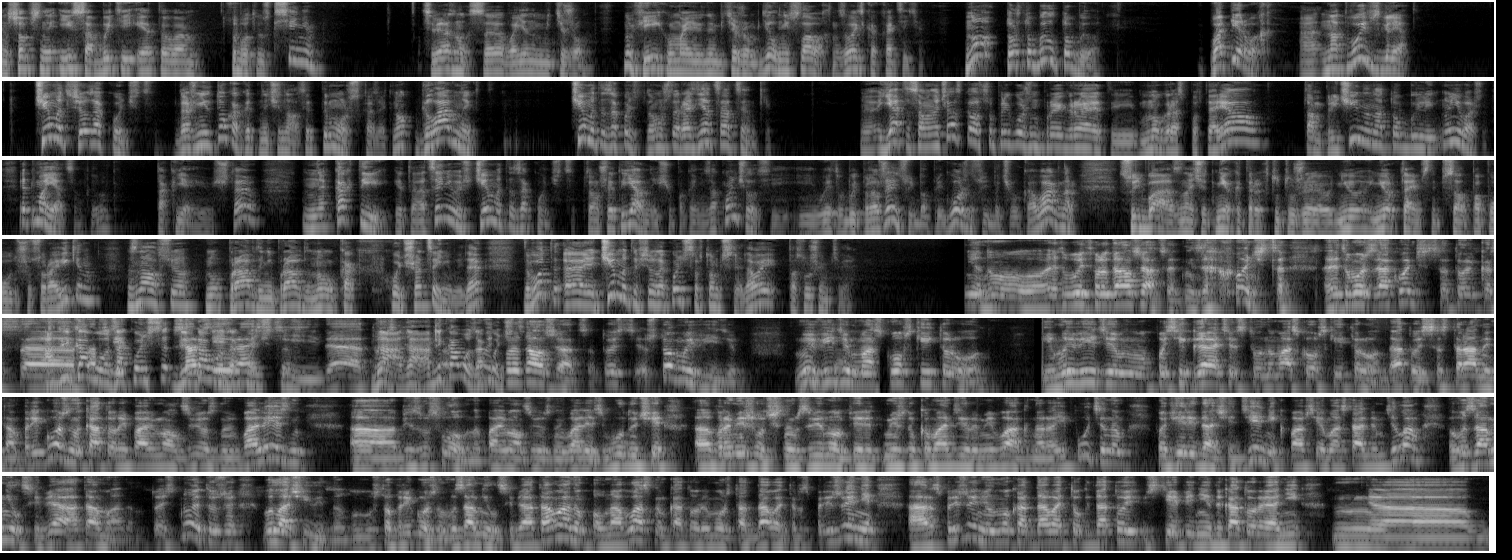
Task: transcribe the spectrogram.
собственно, и событий этого субботы воскресенья, связанных с военным мятежом. Ну, фейковым военным мятежом. Дело не в словах, называйте как хотите. Но то, что было, то было. Во-первых, а, на твой взгляд, чем это все закончится? Даже не то, как это начиналось, это ты можешь сказать. Но главное, чем это закончится? Потому что разнятся оценки. Э, Я-то с самого начала сказал, что Пригожин проиграет, и много раз повторял. Там причины на то были, ну, неважно. Это моя оценка. Вот так я ее считаю. Как ты это оцениваешь, чем это закончится? Потому что это явно еще пока не закончилось, и, и у этого будет продолжение. Судьба Пригожин, судьба ЧВК Вагнер, судьба, значит, некоторых, тут уже Нью-Йорк Таймс написал по поводу, что Суровикин знал все. Ну, правда, неправда, ну, как хочешь оценивай, да? Вот э, чем это все закончится в том числе. Давай послушаем тебя. Не, ну это будет продолжаться, это не закончится. Это может закончиться только с... А для кого всей, закончится? Для кого закончится? России, да, да, есть, да. А для кого закончится? Будет продолжаться. То есть что мы видим? Мы видим да. московский трон. И мы видим посягательство на московский трон, да, то есть со стороны там Пригожина, который поймал звездную болезнь, безусловно, поймал звездную болезнь, будучи а, промежуточным звеном перед, между командирами Вагнера и Путиным по передаче денег, по всем остальным делам, возомнил себя атаманом. То есть, ну, это уже было очевидно, что Пригожин возомнил себя атаманом, полновластным, который может отдавать распоряжение, а распоряжение он мог отдавать только до той степени, до которой они, э,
